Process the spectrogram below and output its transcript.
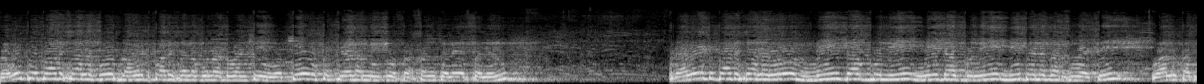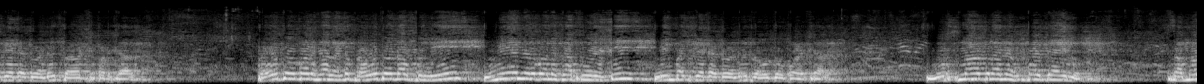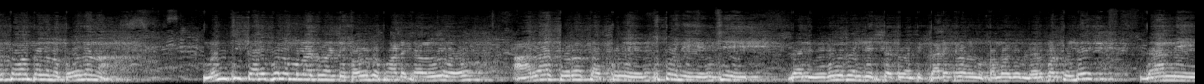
ప్రభుత్వ పాఠశాలకు ప్రైవేట్ పాఠశాలకు ఉన్నటువంటి ఒకే ఒక తేడా మీకు స్పష్టంగా తెలియజేస్తాను. నేను ప్రైవేట్ పాఠశాలలో మీ డబ్బుని మీ డబ్బుని మీ పైన ఖర్చు పెట్టి వాళ్ళు బతికేటటువంటి ప్రైవేట్ పాఠశాల. ప్రభుత్వ పాఠశాల అంటే ప్రభుత్వ డబ్బుని మీ అందరి ఖర్చు పెట్టి మేము బతికేటటువంటి ప్రభుత్వ పాఠశాల. నిష్ణాతులైన ఉపాధ్యాయులు సమర్థవంతమైన బోధన మంచి కరికులం ఉన్నటువంటి ప్రభుత్వ పాఠశాలలో అలా త్వర తప్పులు ఎంచుకొని ఎంచి దాన్ని వినోదం చేసినటువంటి కార్యక్రమం సమాజంలో ఏర్పడుతుంది. దాన్ని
